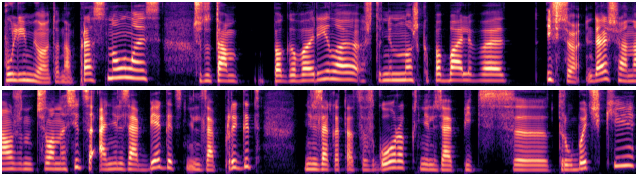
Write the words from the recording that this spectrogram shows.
пулемет. Она проснулась, что-то там поговорила, что немножко побаливает, и все. И дальше она уже начала носиться, а нельзя бегать, нельзя прыгать, нельзя кататься с горок, нельзя пить с э, трубочки.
